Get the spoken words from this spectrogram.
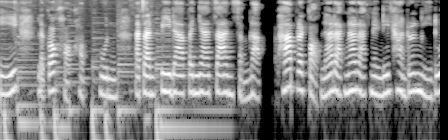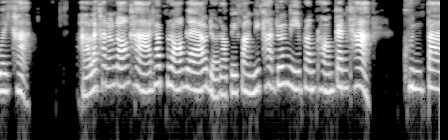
นี้ แล้วก็ขอขอบคุณ อาจารย์ปีดาปัญญาจารย์สำหรับ ภาพประกอบน่ารักน่ารักในนิทานเรื่องนี้ด้วยค่ะ เอาละค่ะน้องๆค่ะถ้าพร้อมแล้ว เดี๋ยวเราไปฟังนิทานเรื่องนี้พร้อม ๆ กันค่ะ คุณตา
